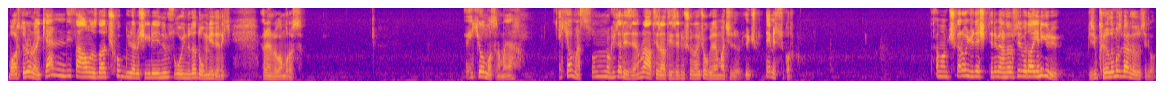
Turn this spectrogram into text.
Barcelona kendi sahamızda çok güzel bir şekilde yeniyoruz. Oyunu da domine ederek. Önemli olan burası. 2 olmasın ama ya. 2 olmaz. Sonunu güzel izleyelim. Rahat rahat izleyelim. Şurada çok güzel maç izliyoruz. 3 temiz skor. Tamam çıkar oyuncu değişiklikleri. Bernardo Silva daha yeni giriyor. Bizim kralımız Bernardo Silva.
